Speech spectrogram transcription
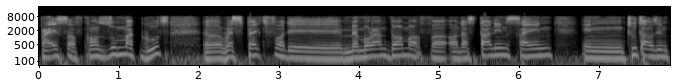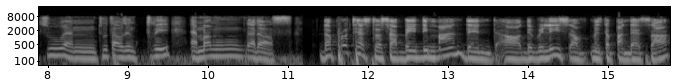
price of consumer goods, uh, respect for the memorandum of uh, understanding signed in 2002 and 2003, among others. The protesters have been demanding uh, the release of Mr. Pandesa.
